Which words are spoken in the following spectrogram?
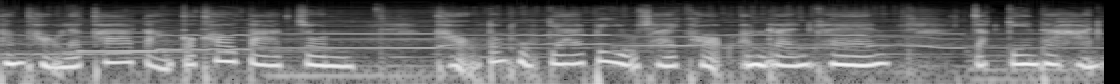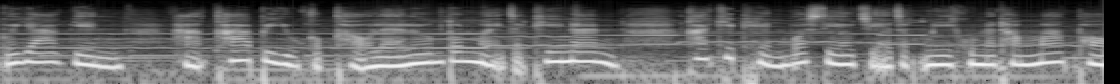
ทั้งเขาและข้าต่างก็เข้าตาจน เขาต้องถูกย้ายไปอยู่ชายขอบอันแรนแค้นจากเกณฑ์ทหารก็ยากเย็น หากข้าไปอยู่กับเขาและเริ่มต้นใหม่จากที่นั่น ข้าคิดเห็นว่าเซียวเจียจะมีคุณธรรมมากพอ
